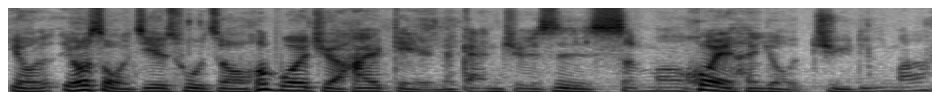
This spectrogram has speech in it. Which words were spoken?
有有所接触之后，会不会觉得他给人的感觉是什么？会很有距离吗？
